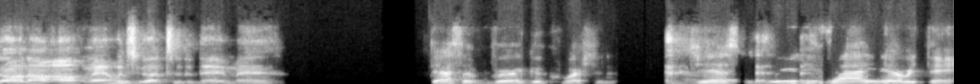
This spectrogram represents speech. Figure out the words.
going on, Unc, man? What you up to today, man? That's a very good question. Just redesigning everything.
